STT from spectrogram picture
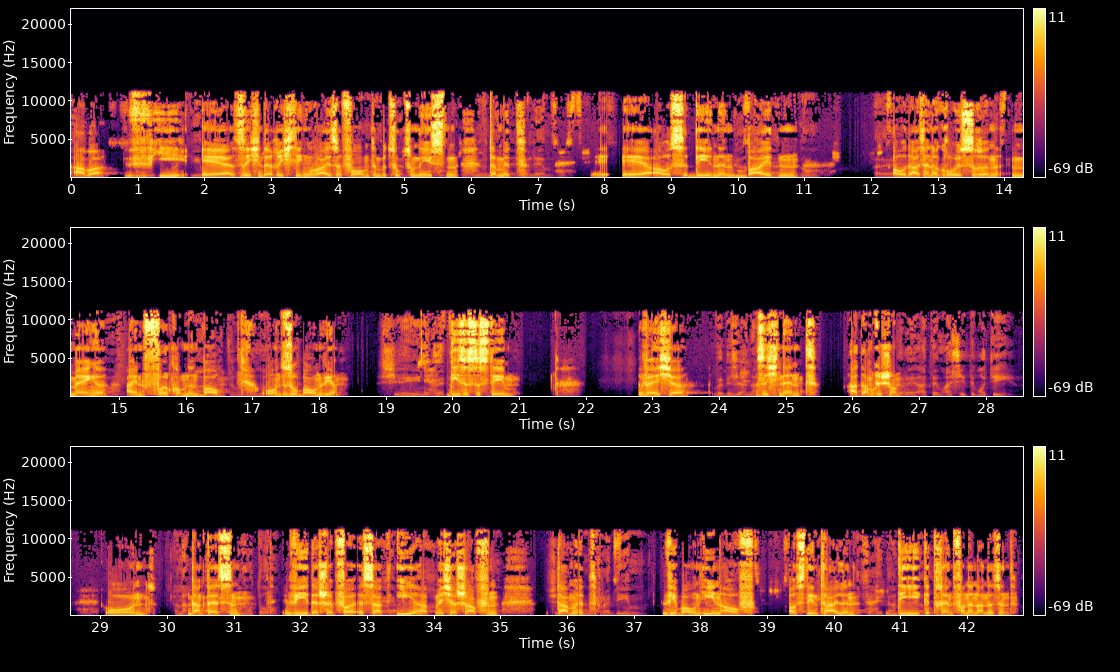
aber wie er sich in der richtigen Weise formt in Bezug zum Nächsten, damit er aus denen beiden oder aus einer größeren Menge einen vollkommenen Bau. Und so bauen wir dieses System, welcher sich nennt Adam Rishon. Und dank dessen, wie der Schöpfer es sagt, ihr habt mich erschaffen, damit wir bauen ihn auf aus den Teilen, die getrennt voneinander sind.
